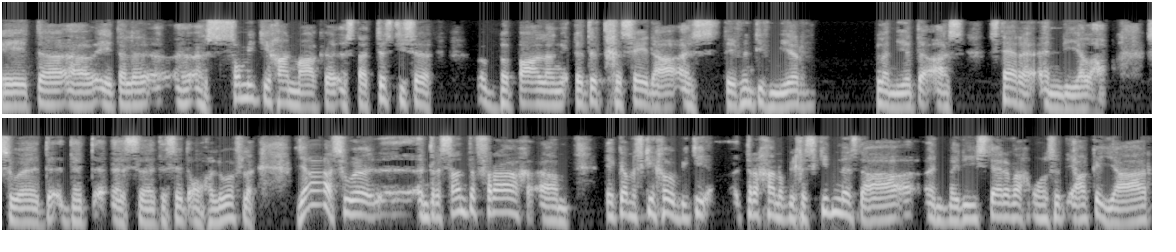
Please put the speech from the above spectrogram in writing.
het uh het hulle 'n uh, sommetjie gaan maak 'n statistiese bepaling dit het gesê daar is definitief meer planete as sterre in die heelal. So dit, is dit is net ongelooflik. Ja, so uh, interessante vraag. Um ek kan miskien gou 'n bietjie teruggaan op die geskiedenis daar in by die sterrewag. Ons het elke jaar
